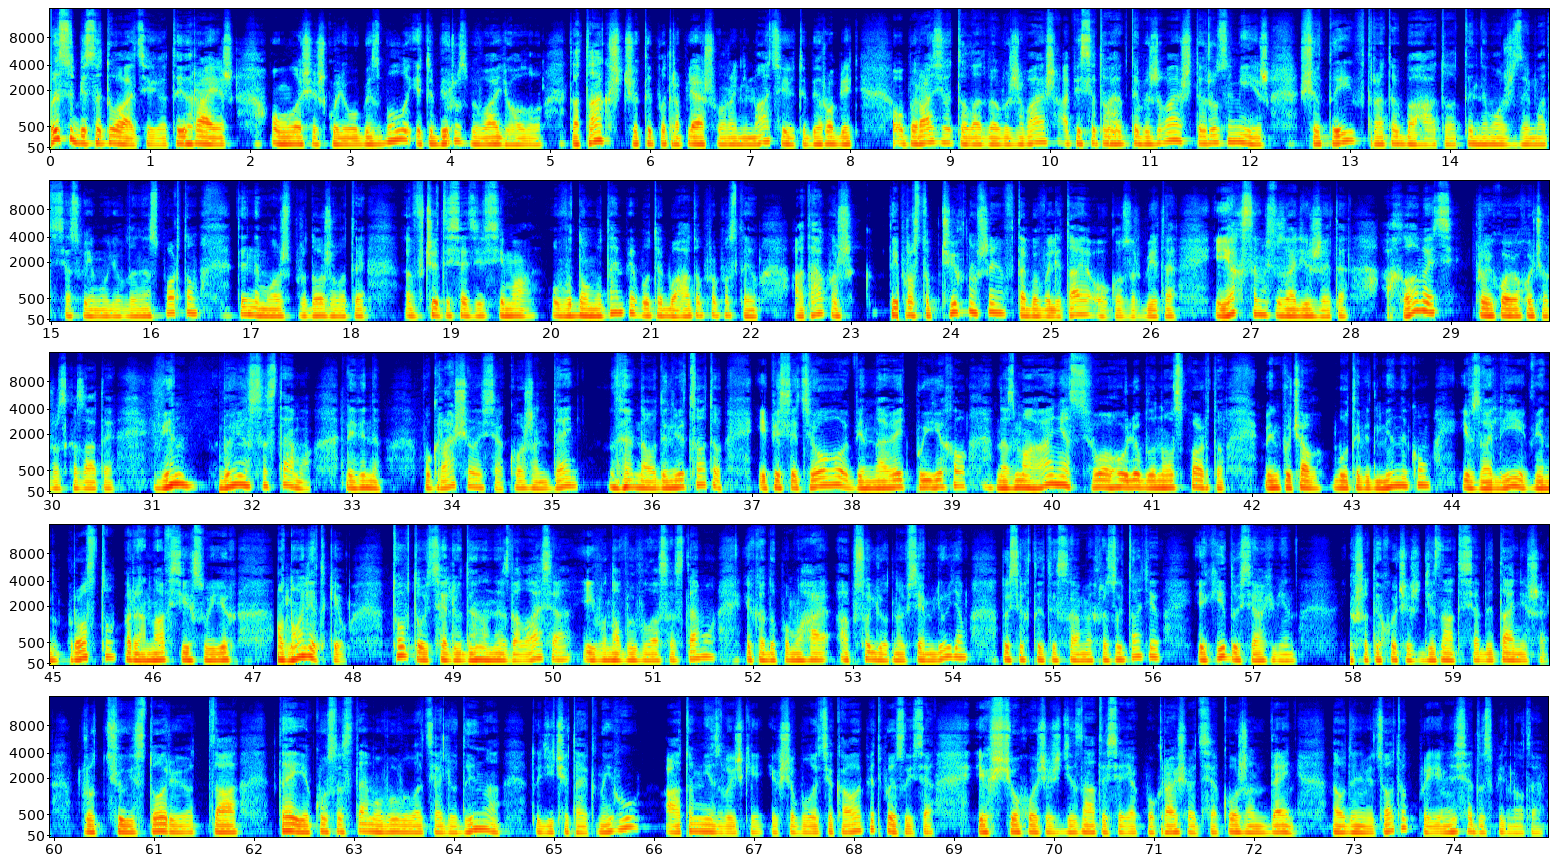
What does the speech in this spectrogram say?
Ви собі ситуацію, ти граєш у молодшій школі у бейсбол і тобі розбивають голову. Та так, що ти потрапляєш у реанімацію, тобі роблять операцію, ти ледве виживаєш, а після того, як ти виживаєш, ти розумієш, що ти втратив багато, ти не можеш займатися своїм улюбленим спортом, ти не можеш продовжувати вчитися зі всіма в одному темпі, бо ти багато пропустив. А також ти просто чихнувши, в тебе вилітає око з орбіти. І як з цим взагалі жити? А хлопець, про якого я хочу розказати, він вивів систему, де він покращувався кожен день на 1%. І після цього він навіть поїхав на змагання з свого улюбленого спорту. Він почав бути відмінником, і взагалі він просто перегнав всіх своїх однолітків. Тобто ця людина не здалася, і вона вивела систему, яка допомагає абсолютно всім людям досягти тих самих результатів, які досяг він. Якщо ти хочеш дізнатися детальніше про цю історію та те, яку систему вивела ця людина, тоді читай книгу Атомні звички. Якщо було цікаво, підписуйся. Якщо хочеш дізнатися, як покращуватися кожен день на 1%, приєднуйся до спільноти.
